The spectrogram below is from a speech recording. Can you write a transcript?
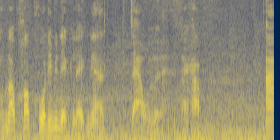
สำหรับครอบครัวที่มีเด็กเล็กเนี่ยแจ๋วเลยนะครับอะ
